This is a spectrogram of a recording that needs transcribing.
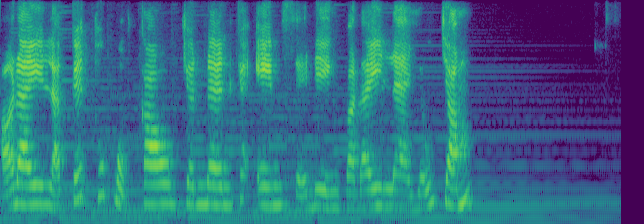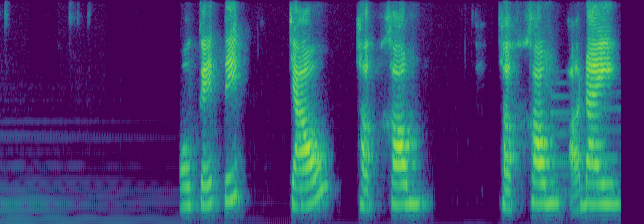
Ở đây là kết thúc một câu, cho nên các em sẽ điền vào đây là dấu chấm. Ok tiếp. Cháu, thật không? Thật không, ở đây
